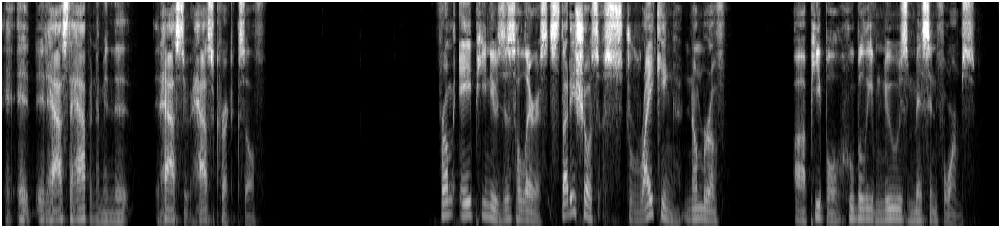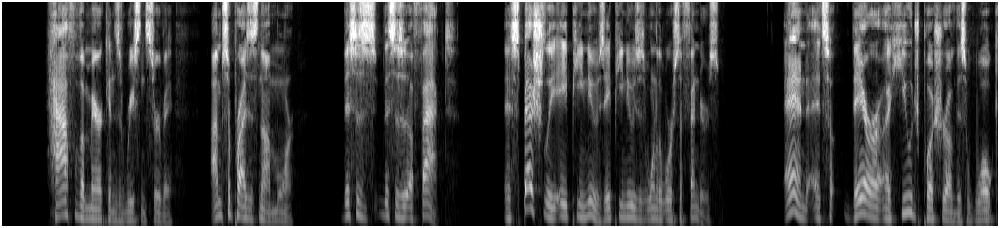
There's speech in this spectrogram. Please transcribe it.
it, it has to happen. I mean, it has to. It has to correct itself. From AP News, this is hilarious. Study shows striking number of uh, people who believe news misinforms. Half of Americans in recent survey. I'm surprised it's not more. This is this is a fact, especially AP News. AP News is one of the worst offenders, and it's they are a huge pusher of this woke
